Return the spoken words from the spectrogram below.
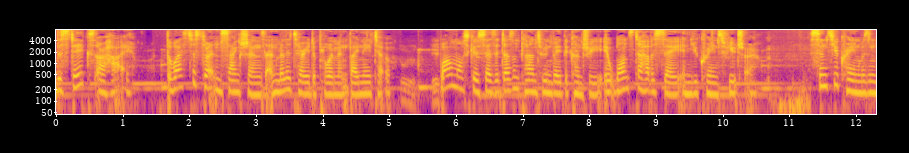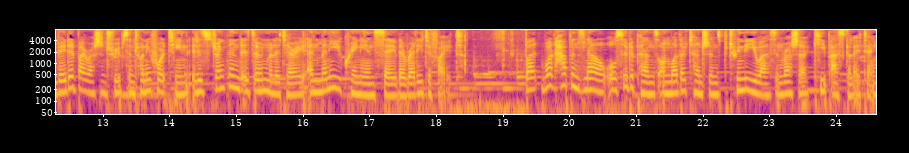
The stakes are high. The West has threatened sanctions and military deployment by NATO. While Moscow says it doesn't plan to invade the country, it wants to have a say in Ukraine's future. Since Ukraine was invaded by Russian troops in 2014, it has strengthened its own military, and many Ukrainians say they're ready to fight. But what happens now also depends on whether tensions between the US and Russia keep escalating.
